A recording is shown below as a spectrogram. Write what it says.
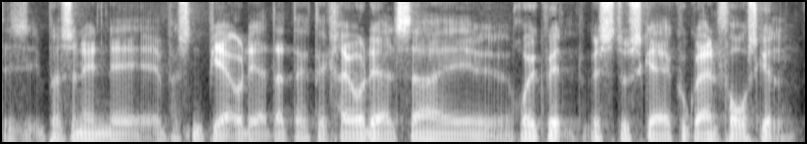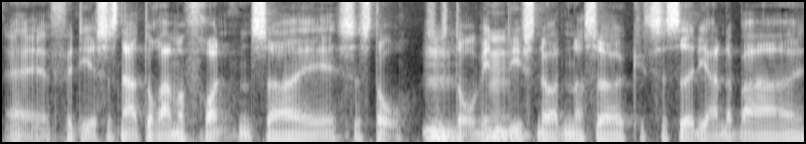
Det, på, sådan en, øh, på sådan en bjerg der, der, der, der kræver det altså øh, rygvind, hvis du skal kunne gøre en forskel. Øh, fordi så snart du rammer fronten, så, øh, så, står, mm. så står vinden mm. lige i snotten, og så, så sidder de andre bare øh,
